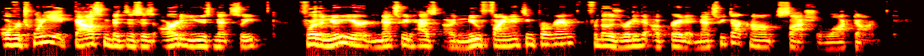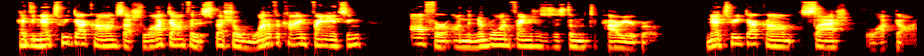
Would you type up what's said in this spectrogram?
Over 28,000 businesses already use NetSuite. For the new year, NetSuite has a new financing program for those ready to upgrade at netsuite.com slash locked on. Head to netsuite.com slash locked on for the special one-of-a-kind financing offer on the number one financial system to power your growth. netsuite.com slash locked on.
